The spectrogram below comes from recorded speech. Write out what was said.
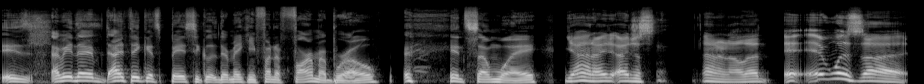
Is I mean, they I think it's basically they're making fun of pharma, bro, in some way. Yeah, and I, I just, I don't know that it, it was, uh,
